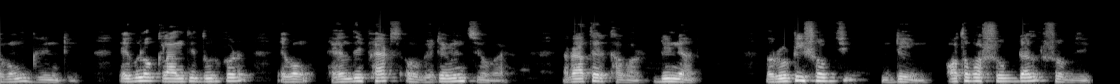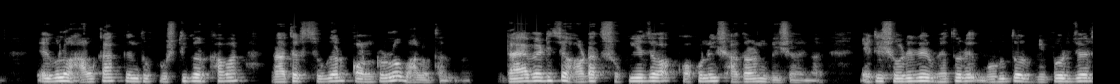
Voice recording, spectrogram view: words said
এবং গ্রিন টি এগুলো ক্লান্তি দূর করে এবং হেলদি ফ্যাটস ও ভিটামিনস যোগায়। রাতের খাবার ডিনার রুটি, সবজি, ডিম অথবা স্যুপ ডাল, সবজি। এগুলো হালকা কিন্তু পুষ্টিকর খাবার, রাতের সুগার কন্ট্রোলও ভালো থাকবে। ডায়াবেটিসে হঠাৎ শুকিয়ে যাওয়া কখনোই সাধারণ বিষয় নয়। এটি শরীরের ভেতরে গুরুতর বিপর্যয়ের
